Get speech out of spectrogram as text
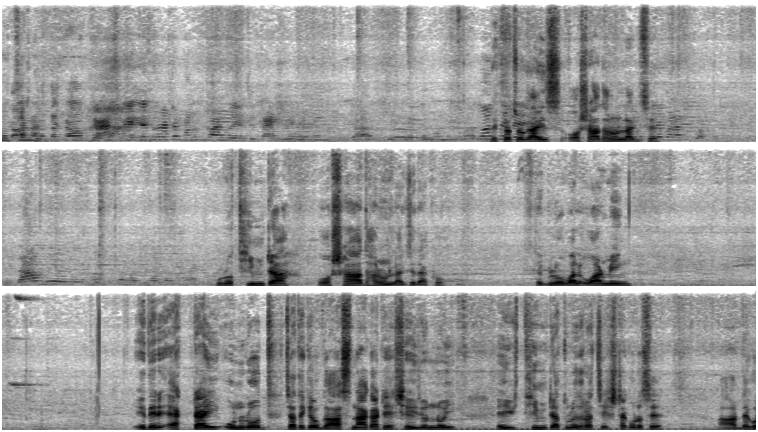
হচ্ছে না। দেখতে পাচ্ছ গাইজ অসাধারণ লাগছে। পুরো থিমটা অসাধারণ লাগছে দেখো। তো গ্লোবাল ওয়ার্মিং এদের একটাই অনুরোধ, যাতে কেউ গাছ না কাটে, সেই জন্যই এই থিমটা তুলে ধরার চেষ্টা করেছে। আর দেখো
